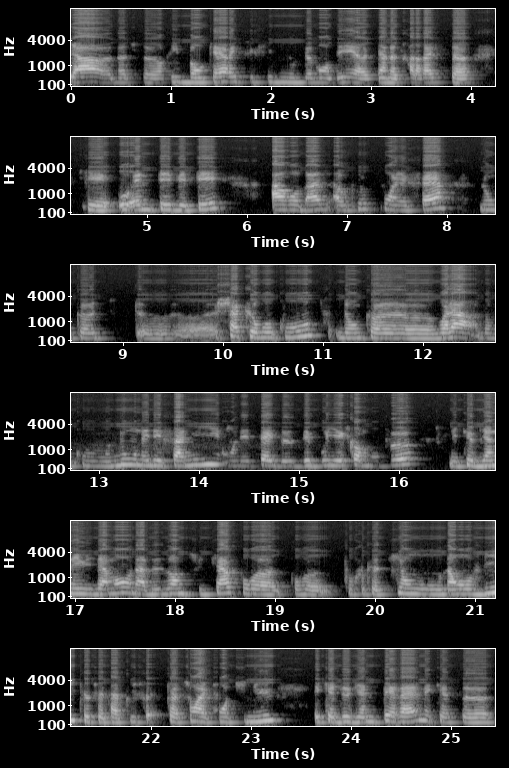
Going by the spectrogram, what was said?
via notre RIB bancaire. Il suffit de nous demander via notre adresse qui est onpvp.outlook.fr. Donc euh, chaque euro compte. Donc euh, voilà, donc nous on est des familles, on essaye de se débrouiller comme on peut, mais que bien évidemment on a besoin de soutien pour, euh, pour, pour que si on a envie que cette application elle continue et qu'elle devienne pérenne et qu'elle se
